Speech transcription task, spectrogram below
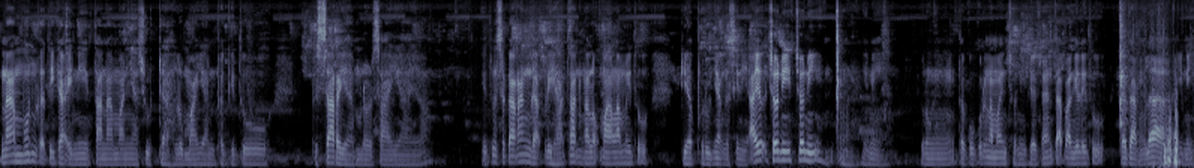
Namun ketika ini tanamannya sudah lumayan begitu besar ya menurut saya ya. Itu sekarang nggak kelihatan kalau malam itu dia burungnya ke sini. Ayo Joni Joni. Nah, ini burung tekukur namanya Joni. Biasanya tak panggil itu datanglah ini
